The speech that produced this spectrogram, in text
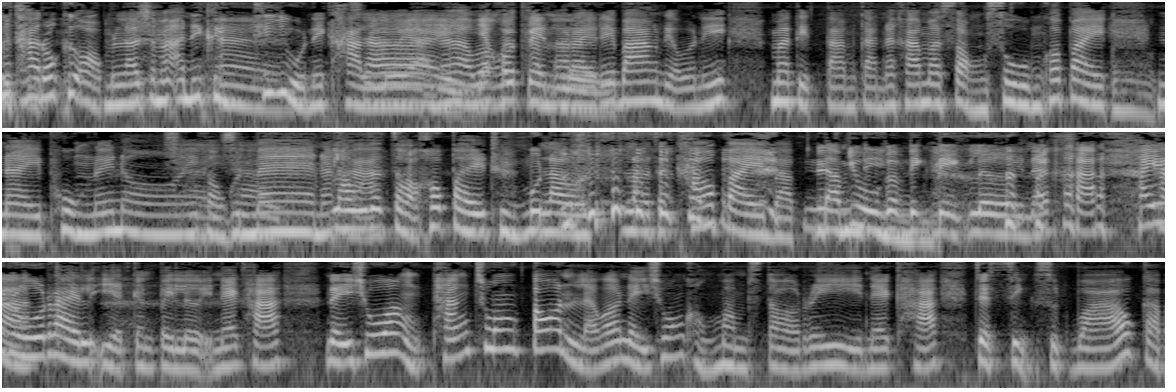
คือทารกคือออกมาแล้วใช่ไหมอันนี้คืออ่าที่อยู่ในคันเลยอะใช่นะคะยัว่างไม่เขาเป็นทำอะไรเลยได้บ้างเดี๋ยววันนี้มาติดตามกันนะคะ มาส่องซูมเข้าไปเออในพุงน้อยใช่ๆของคุณแม่นะคะ เราจะเจาะเข้าไปถึงมุดเราเราจะเข้าไปแบบดำอยู่ดิ่งกับเด็กๆเลยนะคะ ให้ค่ะรู้รายละเอียดกันไปเลยนะคะ ในช่วงทั้งช่วงต้นแล้วก็ในช่วงของมัมสตอรี่นะคะเจ็ดสิ่งสุดว้าวกับ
